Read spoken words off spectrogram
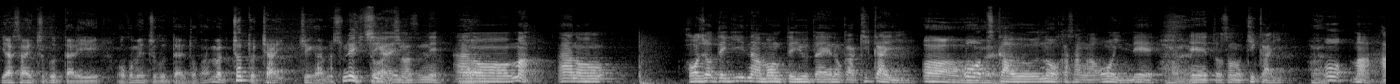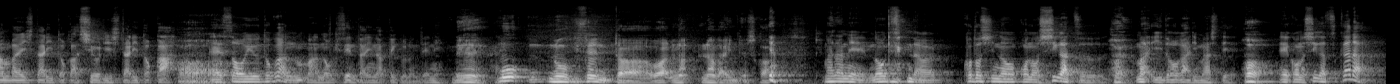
野菜作ったりお米作ったりとか、まあ、ちょっとちゃい違いますね違いますね。あのまああの補助的なもんって言うたらええのか機械を使う農家さんが多いんで、はい、えーと、その機械を、まあ、販売したりとか修理したりとか、えーそういうところが、まあ、納期センターになってくるんでね。ねえ。もう納期センターはな長いんですか？いやまだね納期センターは今年のこの4月、はい。まあ、移動がありまして、はえーこの4月から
